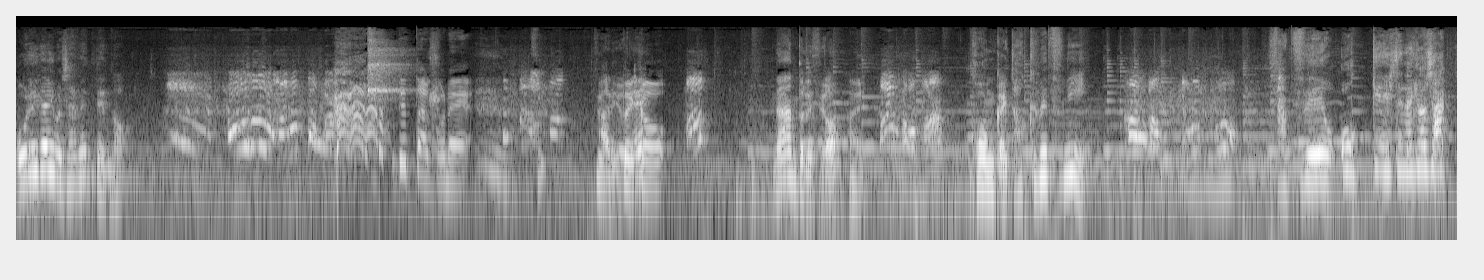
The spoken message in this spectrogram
俺が今喋ってんの。出たこれ。あるよね。なんとですよ。はい。今回特別に撮影を OK していただきました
